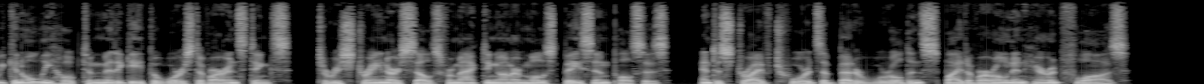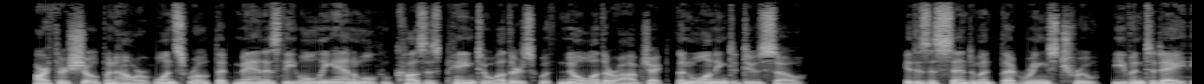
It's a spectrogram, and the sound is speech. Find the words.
We can only hope to mitigate the worst of our instincts, to restrain ourselves from acting on our most base impulses, and to strive towards a better world in spite of our own inherent flaws. Arthur Schopenhauer once wrote that man is the only animal who causes pain to others with no other object than wanting to do so. It is a sentiment that rings true, even today,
